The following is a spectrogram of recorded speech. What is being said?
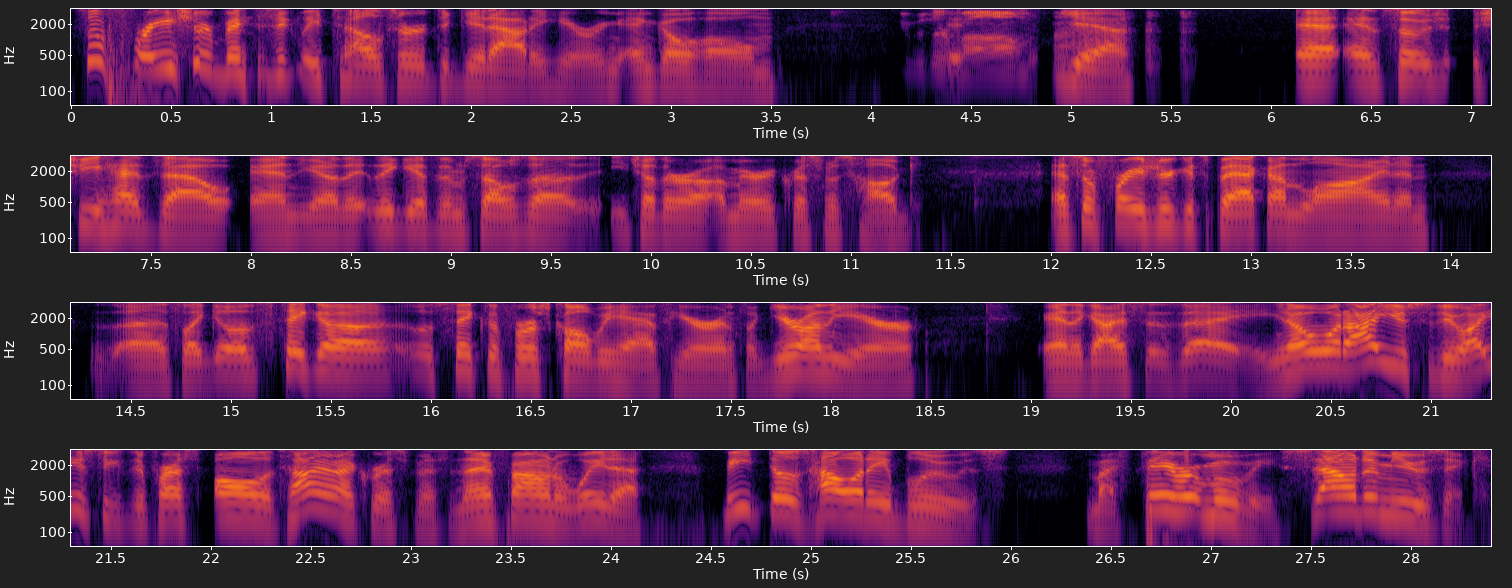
so Frasier basically tells her to get out of here and, and go home. With her mom. yeah. And, and, so she heads out, and you know they, they give themselves uh, each other a, a Merry Christmas hug. And so Frasier gets back online, and uh, it's like let's take a let's take the first call we have here, and it's like you're on the air, and the guy says, "Hey, you know what I used to do? I used to get depressed all the time on Christmas, and then I found a way to beat those holiday blues. My favorite movie, Sound of Music."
